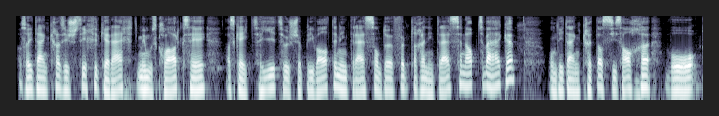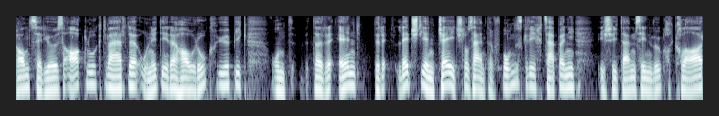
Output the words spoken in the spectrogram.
Also ich denke, es ist sicher gerecht. Man muss klar sehen, es geht hier zwischen privaten Interessen und öffentlichen Interessen abzuwägen. Und ich denke, das sind Sachen, die ganz seriös angeschaut werden und nicht in einer Hauruckübung. Und der, der letzte Entscheid schlussendlich auf Bundesgerichtsebene ist in dem Sinn wirklich klar,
